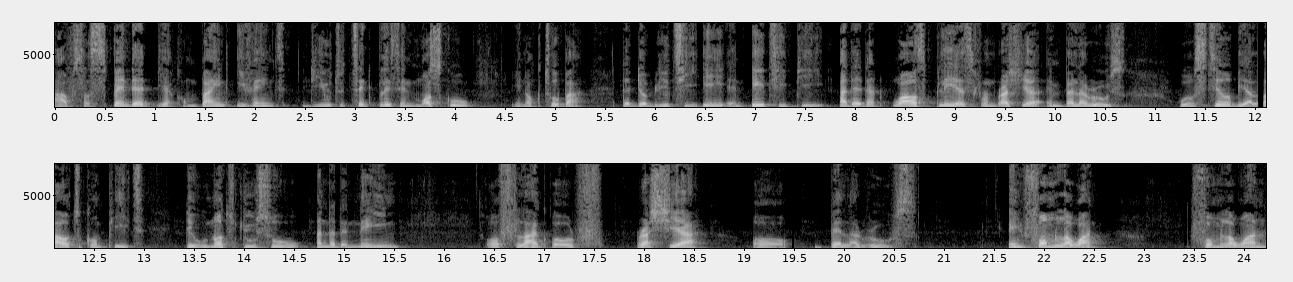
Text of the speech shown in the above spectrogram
have suspended their combined event due to take place in Moscow in October. The WTA and ATP added that whilst players from Russia and Belarus will still be allowed to compete, they will not do so under the name or flag of Russia or Belarus. In Formula One, Formula One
